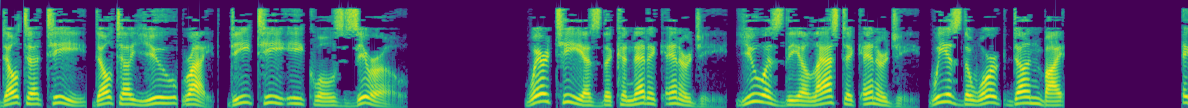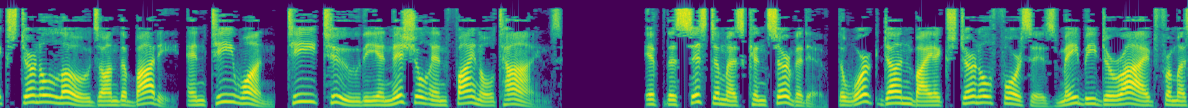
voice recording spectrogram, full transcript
delta t delta u right dt equals zero where T is the kinetic energy, U is the elastic energy, V is the work done by external loads on the body, and T1, T2 the initial and final times. If the system is conservative, the work done by external forces may be derived from a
